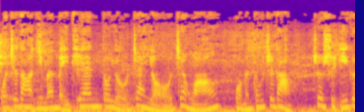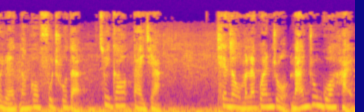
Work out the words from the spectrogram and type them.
我知道你们每天都有战友阵亡，我们都知道这是一个人能够付出的最高代价。”现在我们来关注南中国海。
